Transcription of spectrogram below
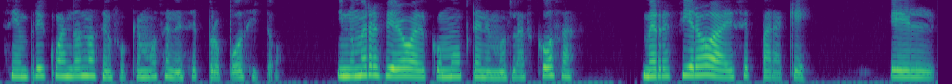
siempre y cuando nos enfoquemos en ese propósito, y no me refiero al cómo obtenemos las cosas, me refiero a ese para qué. El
